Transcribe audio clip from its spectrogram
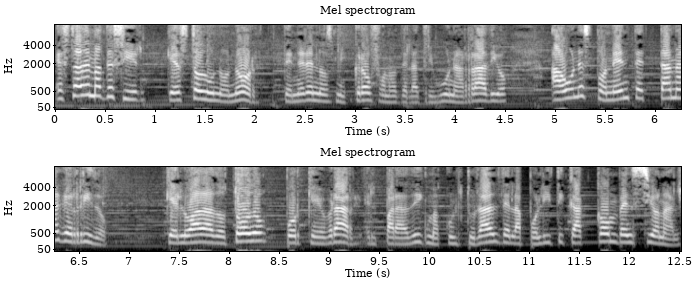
Está de más decir que es todo un honor tener en los micrófonos de la tribuna radio a un exponente tan aguerrido que lo ha dado todo por quebrar el paradigma cultural de la política convencional.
